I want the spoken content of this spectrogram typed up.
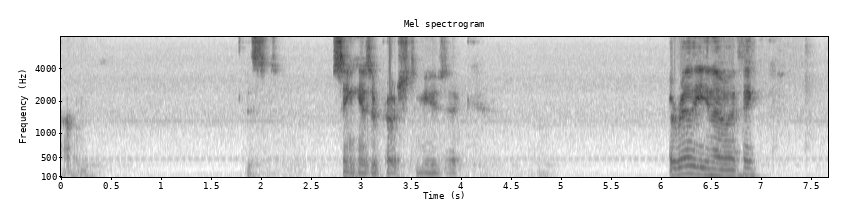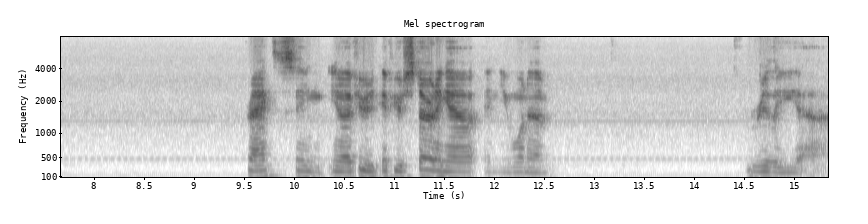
Um, just seeing his approach to music. But really, you know, I think practicing, you know, if you're if you're starting out and you want to really uh,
